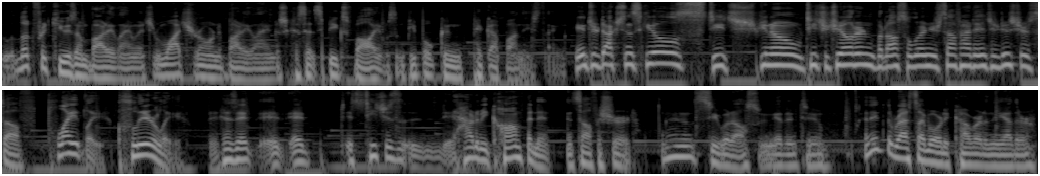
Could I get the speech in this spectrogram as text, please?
Look for cues on body language and watch your own body language because it speaks volumes and people can pick up on these things. Introduction skills, teach, you know, teach your children, but also learn yourself how to introduce yourself politely, clearly, because it, it, it, it teaches how to be confident and self assured. Let's see what else we can get into. I think the rest I've already covered in the other.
